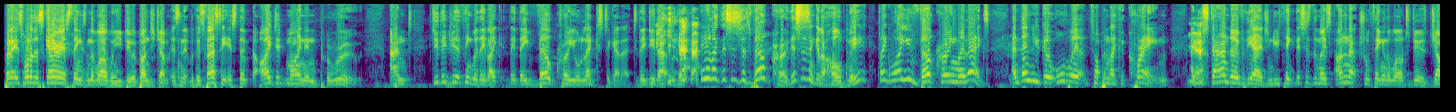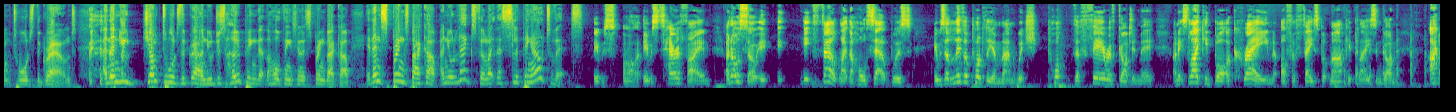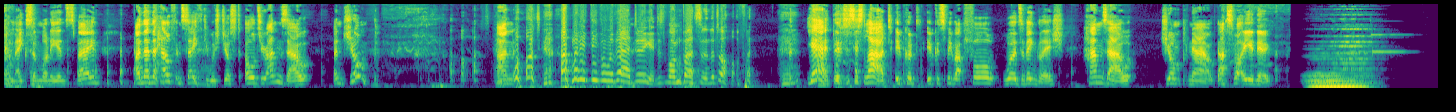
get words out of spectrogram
But it's one of the scariest things in the world when you do a bungee jump, isn't it? Because firstly, it's the I did mine in Peru, and do they do the thing where they like they, they velcro your legs together? Do they do that with Yeah. you? And you're like, this is just velcro. This isn't going to hold me. Like, why are you velcroing my legs? And then you go all the way up the top in like a crane, and Yeah. you stand over the edge, and you think this is the most unnatural thing in the world to do is jump towards the ground, and then you jump towards the ground. You're just hoping that the whole thing's going to spring back up. It then springs back up, and your legs feel like they're slipping out of it. it was oh, it was terrifying, and also it, it it felt like the whole setup was it was a Liverpudlian man which put the fear of God in me, and it's like he'd bought a crane off of Facebook Marketplace and gone, I can make some money in Spain, and then the health and safety was just hold your hands out and jump. And What? How many people were there doing it? Just one person at the top. yeah, there's just this lad who could who could speak about four words of English, hands out, jump now. That's what he knew.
